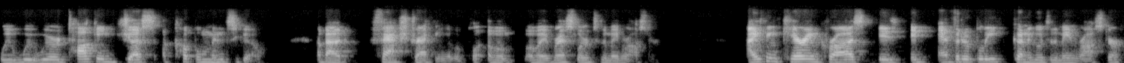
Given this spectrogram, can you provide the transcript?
we, we, we were talking just a couple minutes ago about fast tracking of a, of a, of a wrestler to the main roster. I think Karrion Kross is inevitably going to go to the main roster.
